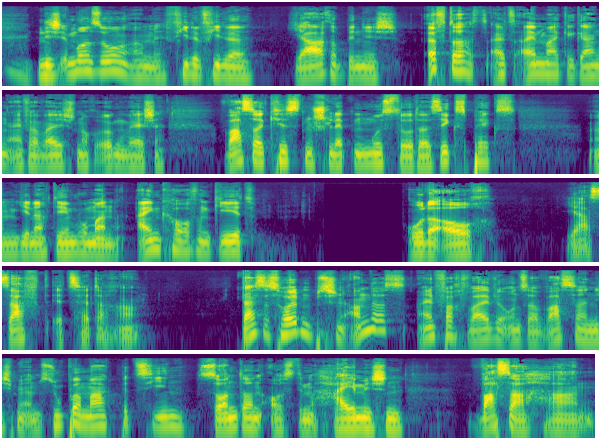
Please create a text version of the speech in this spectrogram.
nicht immer so. Viele, viele Jahre bin ich öfter als einmal gegangen, einfach weil ich noch irgendwelche Wasserkisten schleppen musste oder Sixpacks, ähm, je nachdem, wo man einkaufen geht. Oder auch, ja, Saft etc. Das ist heute ein bisschen anders, einfach weil wir unser Wasser nicht mehr im Supermarkt beziehen, sondern aus dem heimischen Wasserhahn.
